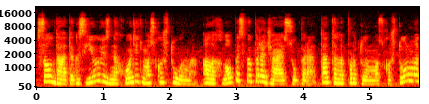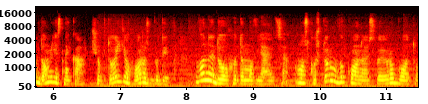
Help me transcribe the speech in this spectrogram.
Солдатик з Гіою знаходять москоштурма, але хлопець випереджає супера та телепортує москоштурма до м'ясника, щоб той його розбудив. Вони довго домовляються. Москоштурм виконує свою роботу,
